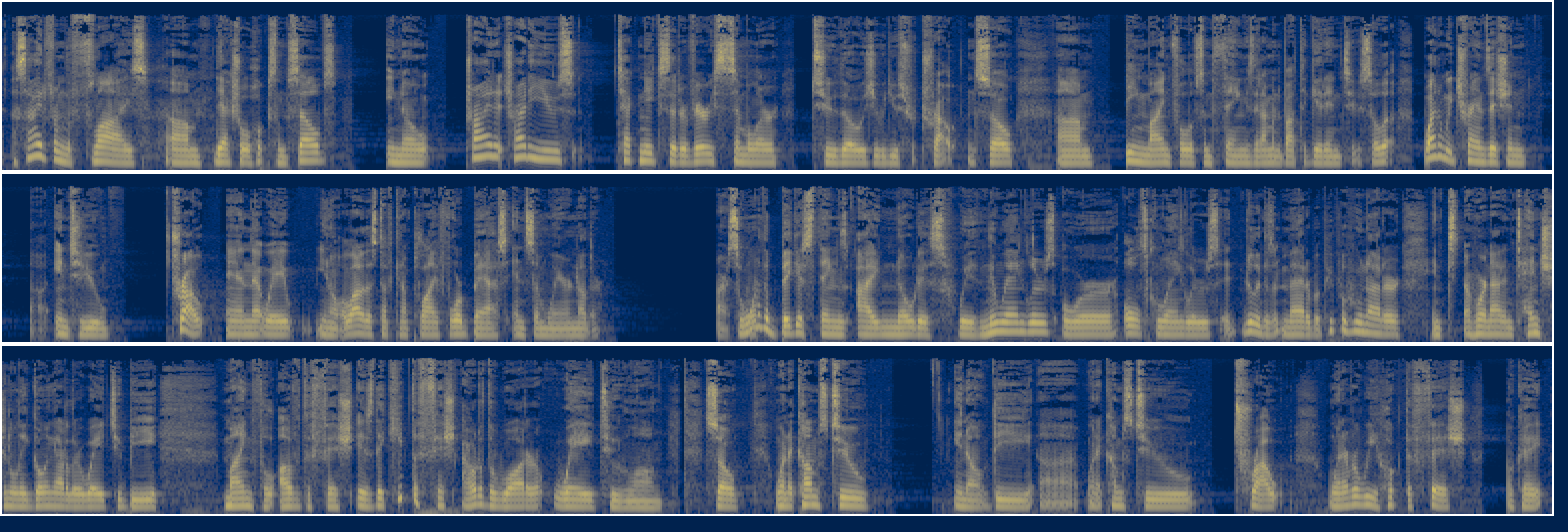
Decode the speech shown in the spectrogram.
Aside from the flies, um, the actual hooks themselves, you know, try to try to use techniques that are very similar to those you would use for trout. And so, um, being mindful of some things that I'm about to get into. So, why don't we transition uh, into trout, and that way, you know, a lot of the stuff can apply for bass in some way or another. All right, so one of the biggest things I notice with new anglers or old school anglers, it really doesn't matter, but people who not are in, who are not intentionally going out of their way to be mindful of the fish is they keep the fish out of the water way too long. So when it comes to you know the uh, when it comes to trout, whenever we hook the fish, okay,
